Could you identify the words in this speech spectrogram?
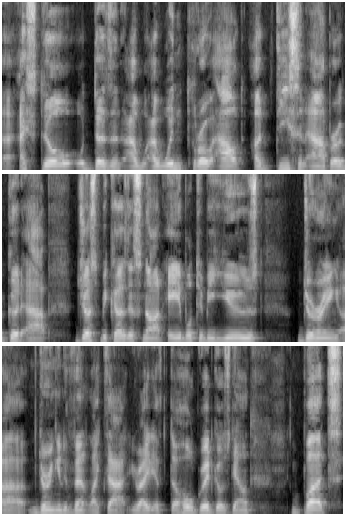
I still doesn't I, I wouldn't throw out a decent app or a good app just because it's not able to be used during uh, during an event like that, right? If the whole grid goes down, but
